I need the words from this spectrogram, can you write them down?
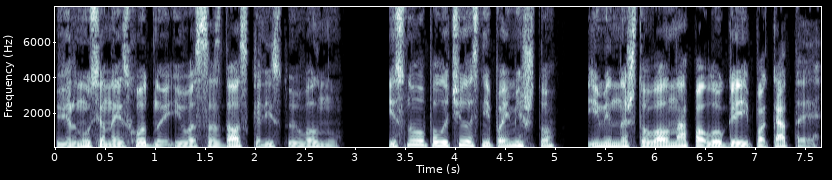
вернулся на исходную и воссоздал скалистую волну. И снова получилось не пойми что. Именно что волна пологая и покатая.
